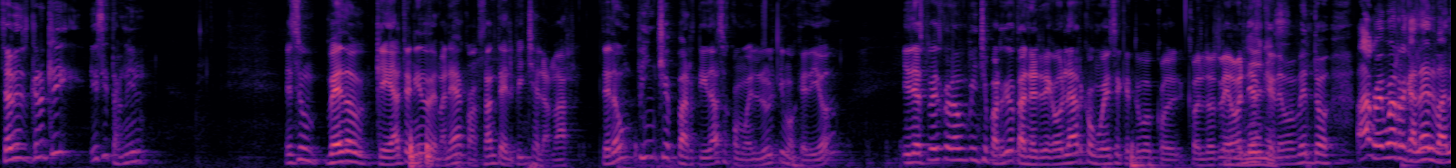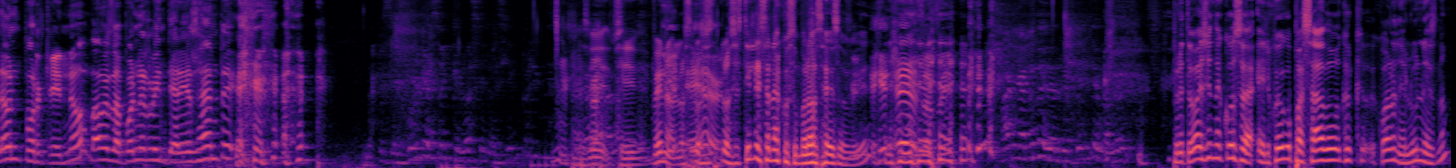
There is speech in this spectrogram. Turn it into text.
¿Sabes? Creo que ese también es un pedo que ha tenido de manera constante el pinche Lamar. Te da un pinche partidazo como el último que dio. Y después te da un pinche partido tan irregular como ese que tuvo con, con los Leones, Leones. que de momento, ah, güey, voy a regalar el balón porque no, vamos a ponerlo interesante. Así, sí. Bueno, los, los, los Steelers están acostumbrados a eso, güey. Pero te voy a decir una cosa, el juego pasado, creo que jugaron el lunes, ¿no?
